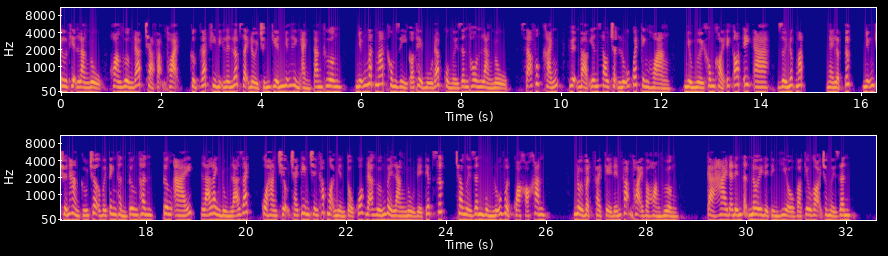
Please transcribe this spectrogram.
Từ thiện làng đủ, Hoàng Hường đáp trả Phạm Thoại, cực gắt khi bị lên lớp dạy đời chứng kiến những hình ảnh tang thương, những mất mát không gì có thể bù đắp của người dân thôn làng đủ, xã Phúc Khánh, huyện Bảo Yên sau trận lũ quét kinh hoàng, nhiều người không khỏi ích ót ích a, rơi nước mắt. Ngay lập tức, những chuyến hàng cứu trợ với tinh thần tương thân, tương ái, lá lành đùm lá rách, của hàng triệu trái tim trên khắp mọi miền Tổ quốc đã hướng về làng nủ để tiếp sức, cho người dân vùng lũ vượt qua khó khăn. Nổi bật phải kể đến Phạm Thoại và Hoàng Hường. Cả hai đã đến tận nơi để tìm hiểu và kêu gọi cho người dân.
